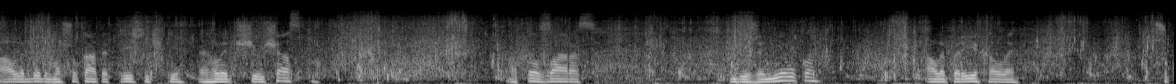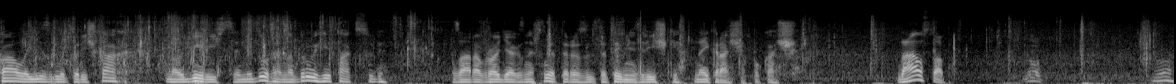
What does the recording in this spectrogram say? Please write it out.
Але будемо шукати трішечки глибші участки. А то зараз дуже мілко. Але переїхали, шукали, їздили по річках. На одній річці не дуже, на другій так собі. Зараз вроді як знайшли, то результативність річки найкраща поки що. Да, Остап? Ну. Ну,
